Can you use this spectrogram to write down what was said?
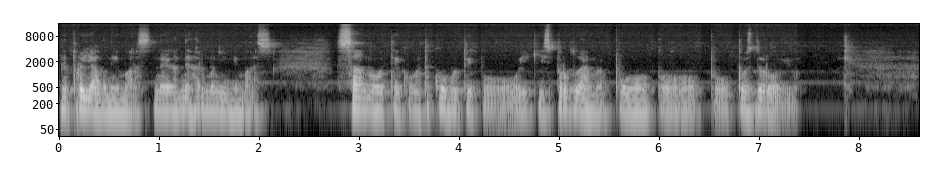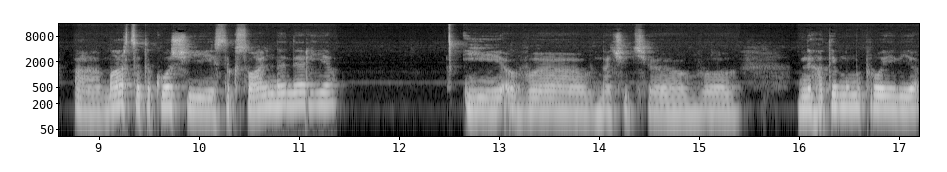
непроявлений Марс, не, не гармонійний Марс. Саме от такого, такого типу якісь проблеми по, по, по, по здоров'ю. Марс це також і сексуальна енергія, і в, значить, е, в, в негативному прояві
